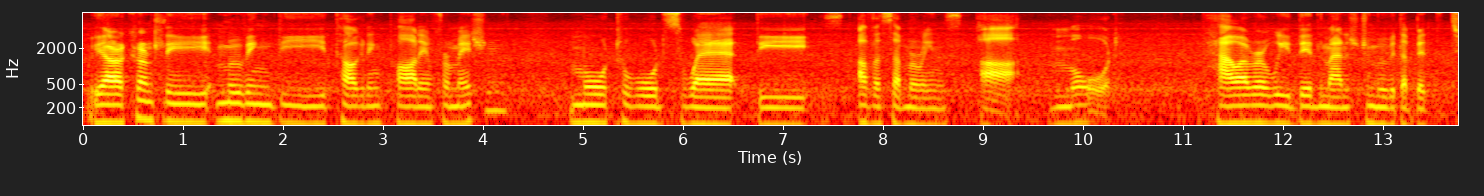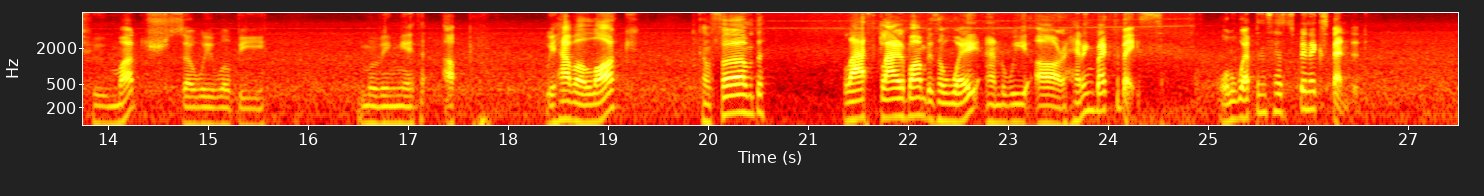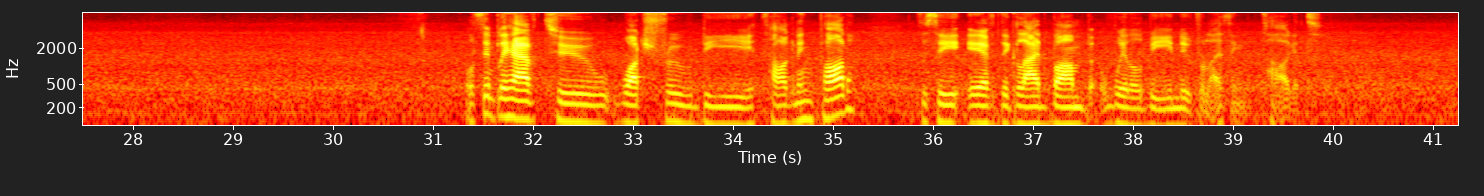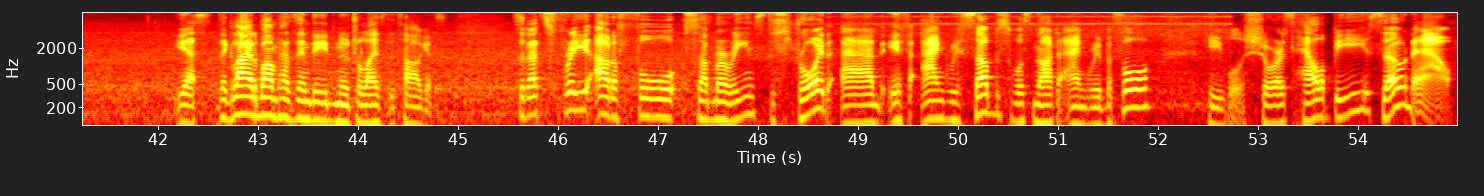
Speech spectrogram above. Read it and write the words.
We are currently moving the targeting pod information more towards where the other submarines are moored. However, we did manage to move it a bit too much, so we will be moving it up. We have a lock, confirmed, Last glide bomb is away and we are heading back to base. All weapons has been expended. We'll simply have to watch through the targeting pod to see if the glide bomb will be neutralizing the target. Yes, the glide bomb has indeed neutralized the target. So that's three out of four submarines destroyed, and if Angry Subs was not angry before, he will sure as hell be so now.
